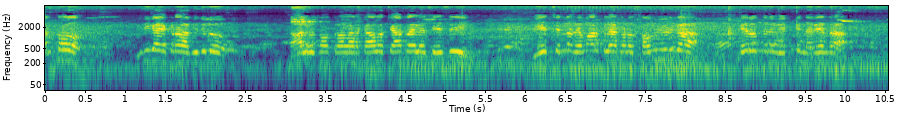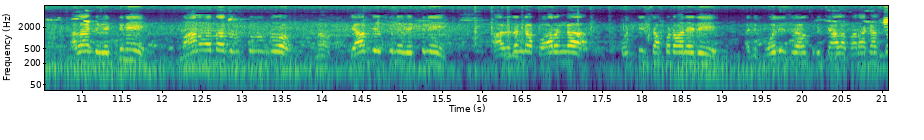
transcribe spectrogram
ఎంతో ఇదిగా ఇక్కడ విధులు నాలుగు సంవత్సరాల రకాల చాట్రాయిలో చేసి ఏ చిన్న రిమార్క్ లేకుండా సౌమ్యుడిగా పేరొందిన వ్యక్తి నరేంద్ర. అలాంటి వ్యక్తిని మానవతా దృక్పథంతో జాబ్ చేసుకునే వ్యక్తిని ఆ విధంగా ఘోరంగా కొట్టి చంపడం అనేది అది పోలీసు వ్యవస్థకి చాలా పరాకాష్ట.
